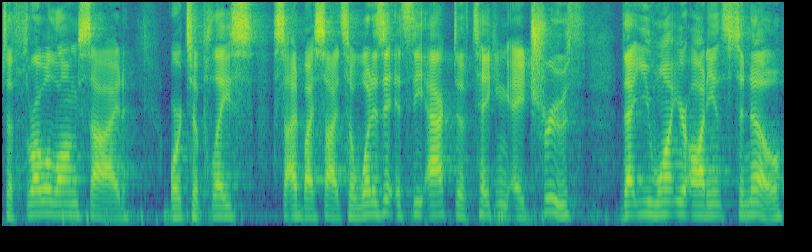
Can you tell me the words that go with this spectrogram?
To throw alongside or to place side by side. So, what is it? It's the act of taking a truth that you want your audience to know,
